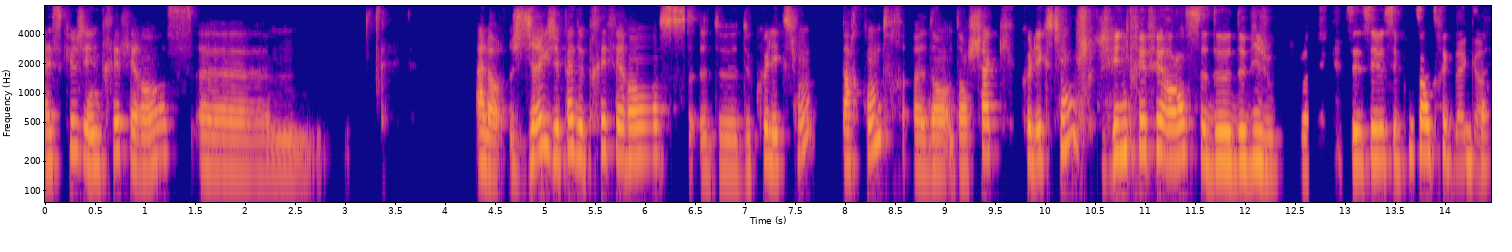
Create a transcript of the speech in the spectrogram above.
Est-ce que j'ai une préférence euh, Alors, je dirais que j'ai pas de préférence de, collection. Par contre, euh, dans, chaque collection, j'ai une préférence de, bijoux. C'est plus un truc D'accord.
